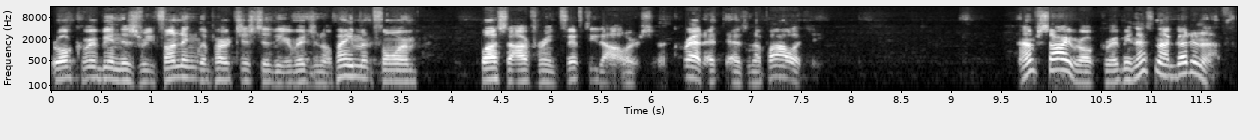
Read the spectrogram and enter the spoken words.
Royal Caribbean is refunding the purchase to the original payment form, plus offering $50 credit as an apology. I'm sorry, Royal Caribbean, that's not good enough.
